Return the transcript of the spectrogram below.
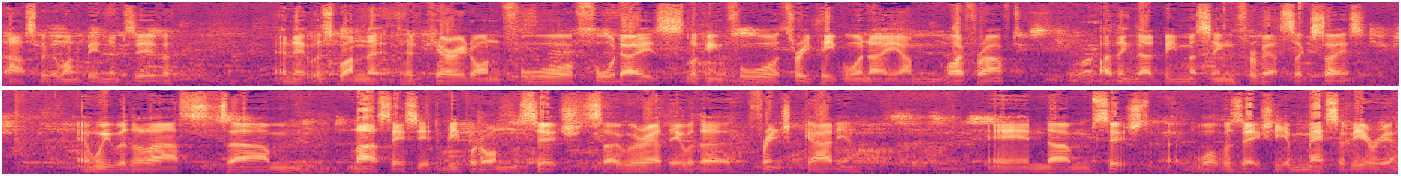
asked whether I wanted to be an observer, and that was one that had carried on for four days, looking for three people in a um, life raft. I think they'd been missing for about six days, and we were the last um, last asset to be put on the search, so we were out there with a French Guardian, and um, searched what was actually a massive area.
